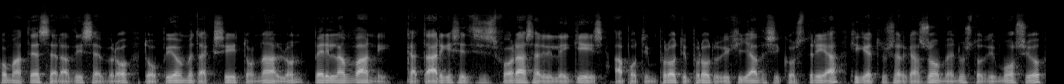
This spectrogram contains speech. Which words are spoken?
2,4 δις ευρώ, το οποίο μεταξύ των άλλων περιλαμβάνει κατάργηση της εισφοράς αλληλεγγύης από την 1η Πρώτου 2023 και για τους εργαζόμενους στο δημόσιο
